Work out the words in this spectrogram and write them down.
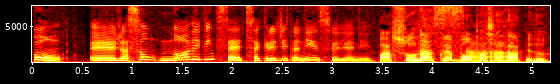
Bom, é, já são 9h27, você acredita nisso, Eliane? Passou rápido, é bom passar rápido.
